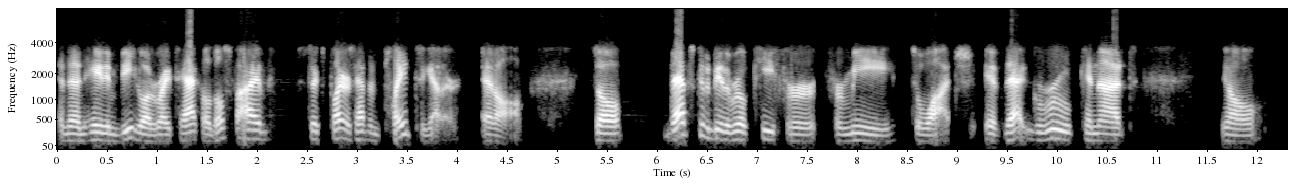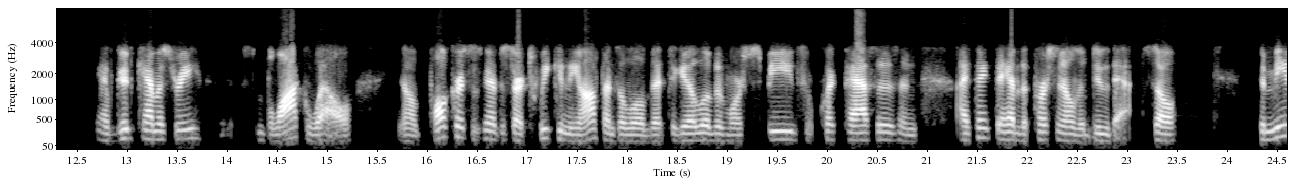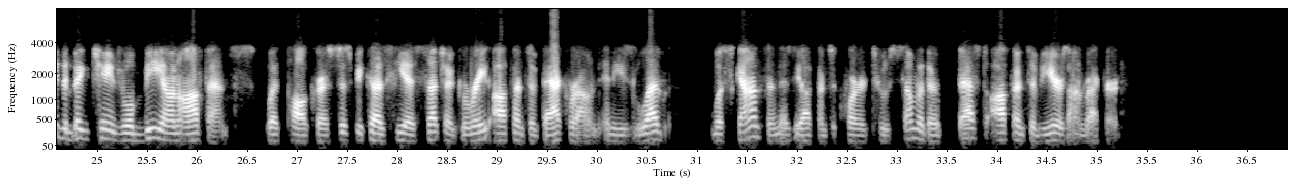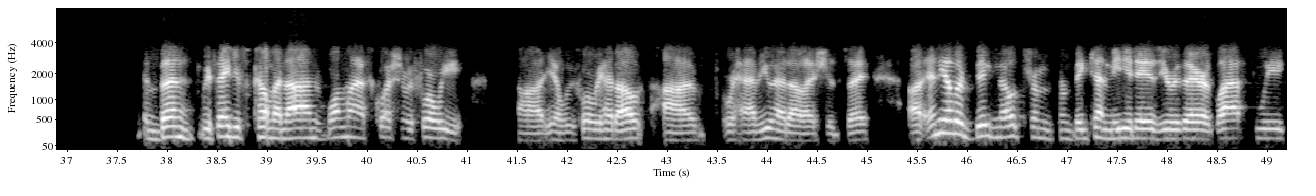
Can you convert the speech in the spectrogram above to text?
and then Hayden Biegel at right tackle. Those five, six players haven't played together at all. So that's going to be the real key for for me to watch. If that group cannot, you know, have good chemistry, block well, you know, Paul Chryst is going to have to start tweaking the offense a little bit to get a little bit more speed, some quick passes, and I think they have the personnel to do that. So, to me, the big change will be on offense with Paul Chryst, just because he has such a great offensive background and he's led Wisconsin as the offensive coordinator to some of their best offensive years on record. And Ben, we thank you for coming on. One last question before we, uh, you know, before we head out, uh, or have you head out, I should say. Uh, any other big notes from from Big Ten Media Days? You were there last week,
